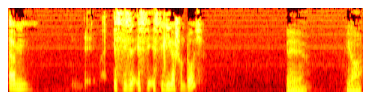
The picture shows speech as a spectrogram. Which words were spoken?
Ähm, ist diese, ist die, ist die Liga schon durch? Äh, ja.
